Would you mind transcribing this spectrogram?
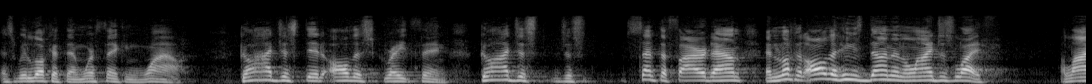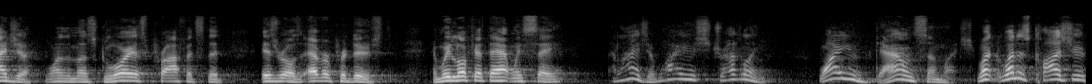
as we look at them, we're thinking, wow, God just did all this great thing. God just, just sent the fire down, and look at all that he's done in Elijah's life. Elijah, one of the most glorious prophets that Israel has ever produced. And we look at that and we say, Elijah, why are you struggling? Why are you down so much? What, what has caused you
